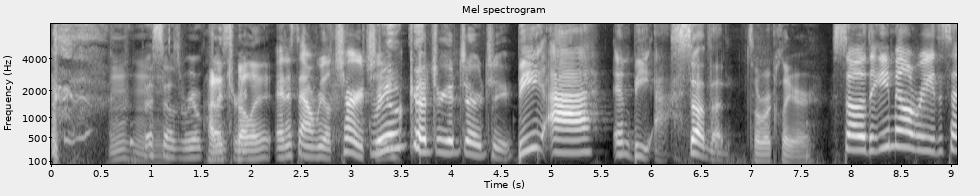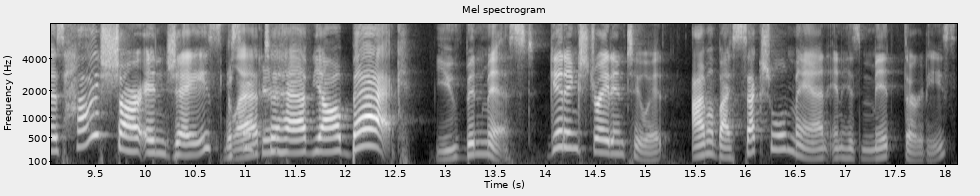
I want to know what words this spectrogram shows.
Mm-hmm. That sounds real How do you spell it? and it sounds real churchy. Real country and churchy. B I and B I. Southern. So we're clear. So the email reads, it says, Hi, Shar and Jace. What's Glad up, to have y'all back. You've been missed. Getting straight into it. I'm a bisexual man in his mid 30s,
